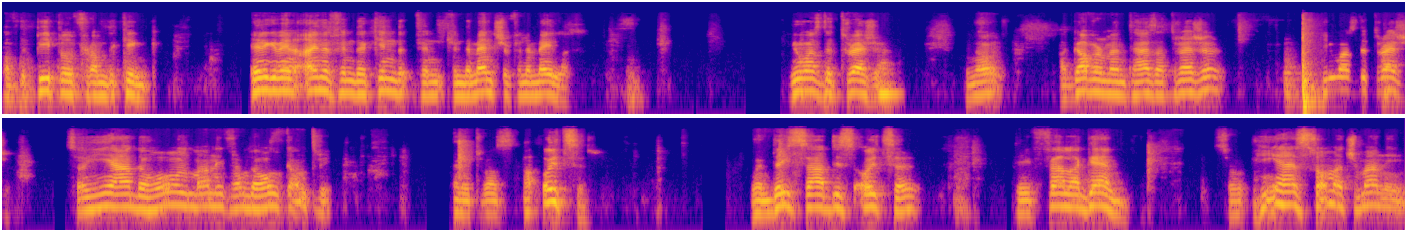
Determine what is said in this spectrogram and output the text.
of the people from the king. Er gewesen einer von der Kinder, von, von der Menschen, von der Melech. He was the treasure. You know, a government has a treasure. He was the treasure. So he had the whole money from the whole country. And it was a oitzer. When they saw this oitzer, they fell again. So he has so much money.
